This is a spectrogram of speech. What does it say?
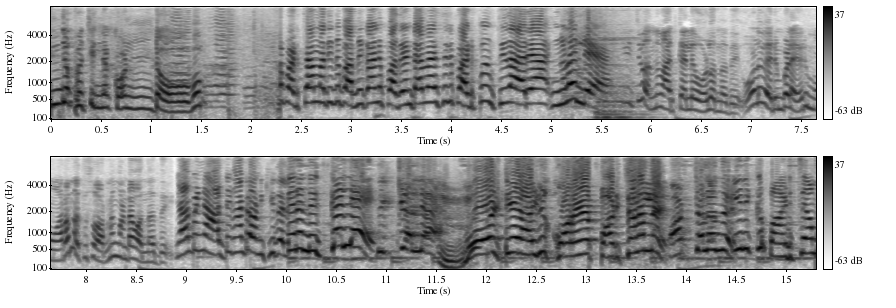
ഇന്റെ പച്ചിനെ കൊണ്ടോവും. പഠിച്ചാൽ മതി പറഞ്ഞിട്ടാണ് പതിനെട്ടാം വയസ്സിൽ പഠിപ്പ് നിർത്തിയത് ആരാ? നിങ്ങളല്ലേ? ചേച്ചി വന്ന് മാർക്കല്ലേ ഓൾ വന്നത്? ഓൾ വരുമ്പോഴേ ഒരു മുറം നത്ത് സ്വർണം കൊണ്ടാ വന്നത്. ഞാൻ പിന്നെ ആട്ടുകാട്ട് ഉണക്കിയതല്ലേ? എനിക്ക് പഠിച്ചാൻ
